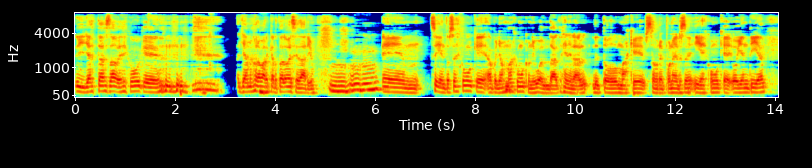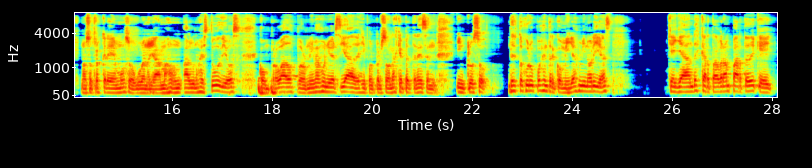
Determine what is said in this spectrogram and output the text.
y ya está, ¿sabes? Es como que ya mejor abarcar todo el abecedario. Em, sí, entonces como que apoyamos más como que una igualdad general de todo, más que sobreponerse, y es como que hoy en día nosotros creemos, o bueno, ya más algunos estudios comprobados por mismas universidades y por personas que pertenecen incluso de estos grupos, entre comillas, minorías, que ya han descartado gran parte de que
